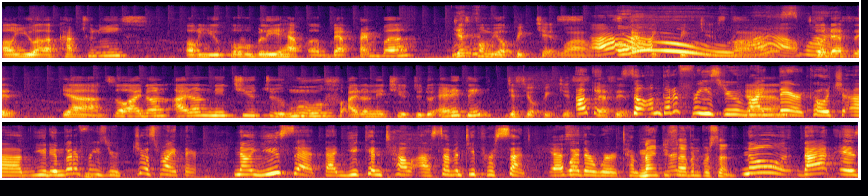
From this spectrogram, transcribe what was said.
or you are a cartoonist, or you probably have a bad temper just from your pictures. Wow. Static pictures. Wow. So that's it. Yeah. So I don't I don't need you to move. I don't need you to do anything. Just your pictures. Okay, That's it. so I'm gonna freeze you right And- there, Coach uh, Yudi. I'm gonna freeze you just right there. Now you said that you can tell us 70% Yes. whether we're temperamental. 97%. No, that is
